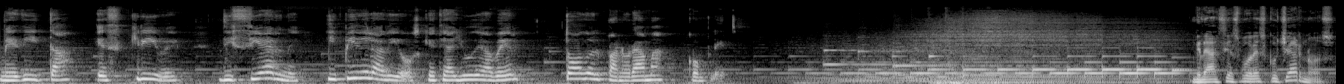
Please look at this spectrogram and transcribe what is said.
medita, escribe, discierne y pídele a Dios que te ayude a ver todo el panorama completo. Gracias por escucharnos.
